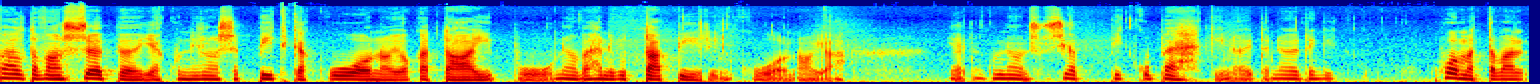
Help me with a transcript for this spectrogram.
valtavan söpöjä, kun niillä on se pitkä kuono, joka taipuu, ne on vähän niin kuin tapirin kuono ja, ja kun ne on sellaisia pikkupähkinöitä, ne on jotenkin huomattavan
